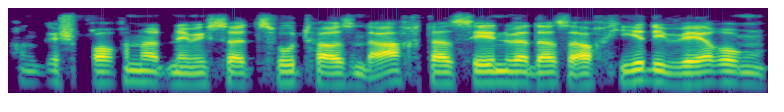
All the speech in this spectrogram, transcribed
angesprochen hat, nämlich seit 2008. Da sehen wir, dass auch hier die Währung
